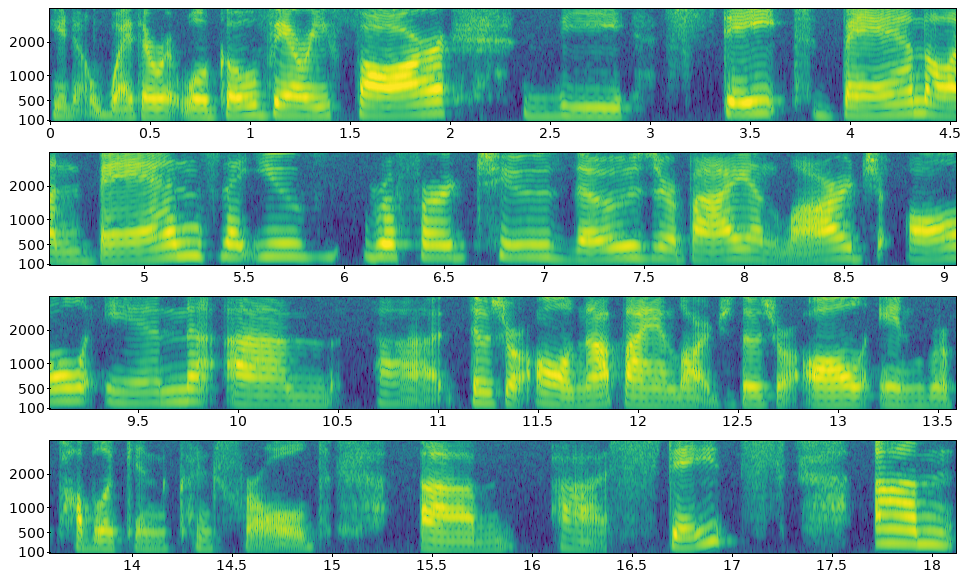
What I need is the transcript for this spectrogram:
you know whether it will go very far the state ban on bans that you've referred to those are by and large all in um, uh, those are all not by and large those are all in republican controlled um, uh, states. Um,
